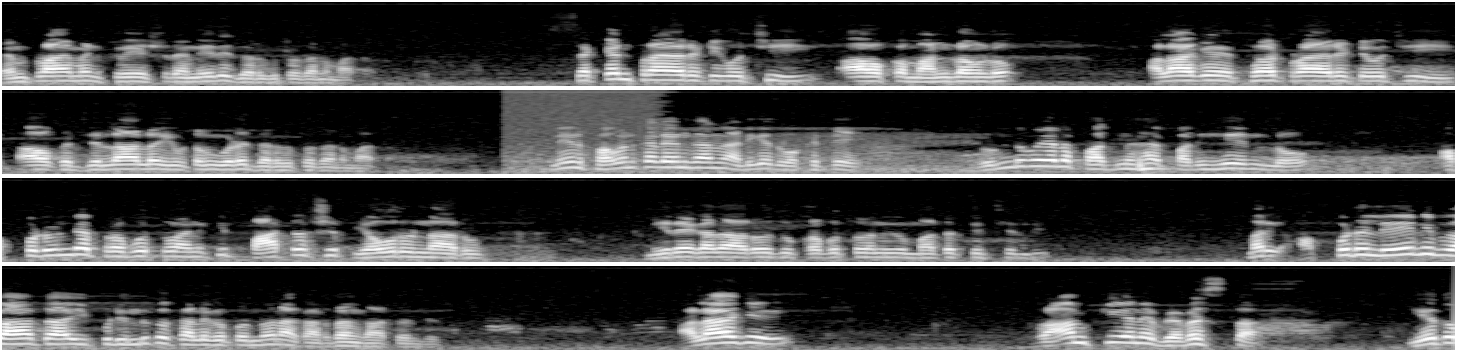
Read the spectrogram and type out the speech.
ఎంప్లాయ్మెంట్ క్రియేషన్ అనేది జరుగుతుంది అనమాట సెకండ్ ప్రయారిటీ వచ్చి ఆ ఒక మండలంలో అలాగే థర్డ్ ప్రయారిటీ వచ్చి ఆ ఒక జిల్లాలో ఇవ్వటం కూడా జరుగుతుంది అనమాట నేను పవన్ కళ్యాణ్ గారిని అడిగేది ఒకటే రెండు వేల పద్నా పదిహేనులో అప్పుడుండే ప్రభుత్వానికి పార్ట్నర్షిప్ ఎవరున్నారు? మీరే కదా ఆ రోజు ప్రభుత్వానికి మద్దతు ఇచ్చింది. మరి అప్పుడు లేని బాధ ఇప్పుడు ఎందుకు కలుగుతుందో నాకు అర్థం కావట్లేదు అలాగే రామ్కి అనే వ్యవస్థ ఏదో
